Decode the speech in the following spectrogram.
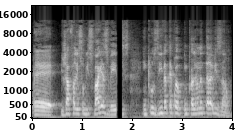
é, já falei sobre isso várias vezes, inclusive até em programa de televisão.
